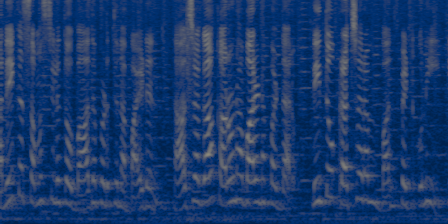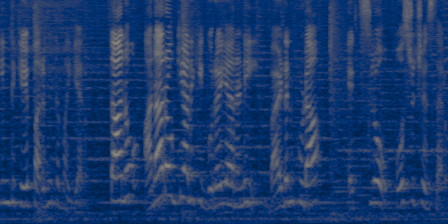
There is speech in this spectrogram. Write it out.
అనేక సమస్యలతో బాధపడుతున్న బైడెన్ తాజాగా కరోనా బారిన పడ్డారు. దీంతో ప్రచారం బంద్ పెట్టుకుని ఇంటికే పరిమితమయ్యారు. తాను అనారోగ్యానికి గురయ్యానని బైడెన్ కూడా ఎక్స్లో పోస్టు చేశారు.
